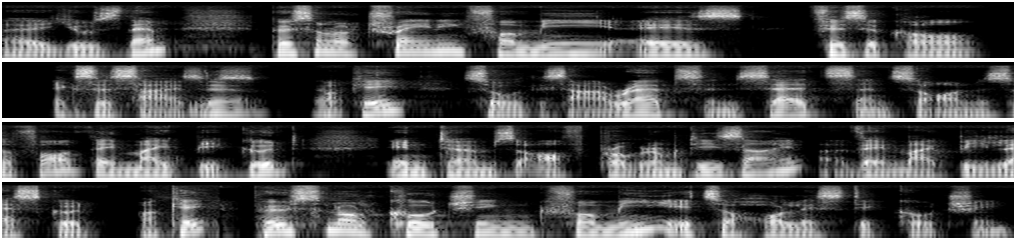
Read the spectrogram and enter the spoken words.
uh, use them. Personal training for me is physical exercises. Yeah, yeah. Okay. So these are reps and sets and so on and so forth. They might be good in terms of program design. They might be less good. Okay. Personal coaching for me, it's a holistic coaching.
